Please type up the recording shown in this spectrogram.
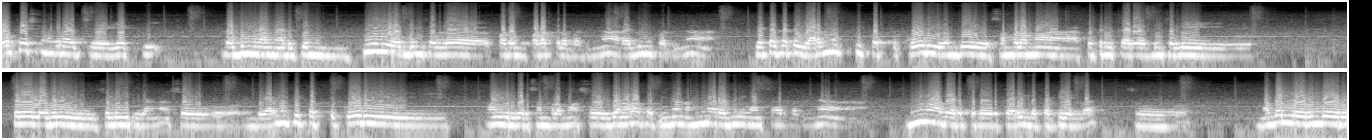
லோகேஷ் கனகராஜ் இயக்கி ரஜினிகாந்த் நடிக்கும் கூலி அப்படின்னு சொல்ல படம் படத்துல பாத்தீங்கன்னா ரஜினி பாத்தீங்கன்னா கிட்டத்தட்ட இரநூத்தி பத்து கோடி வந்து சம்பளமா பெற்றிருக்காரு அப்படின்னு சொல்லி திரையுலகில் சொல்லிக்கிட்டு இருக்காங்க. ஸோ இந்த இரநூத்தி பத்து கோடி வாங்கியிருக்கிற சம்பளமா? ஸோ இதனால் பார்த்தீங்கன்னா நம்ம ரஜினிகாந்த் சார் பார்த்தீங்கன்னா மூணாவது இடத்துல இருக்கார் இந்த பட்டியலில். ஸோ முதல்ல இருந்த ஒரு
